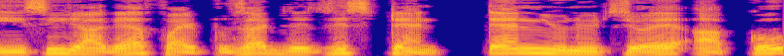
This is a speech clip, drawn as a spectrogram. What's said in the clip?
ए सी आ गया five two Z this is ten. Ten unit जो है आपको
